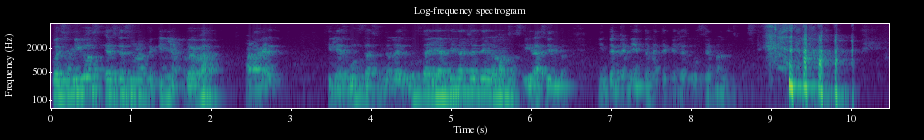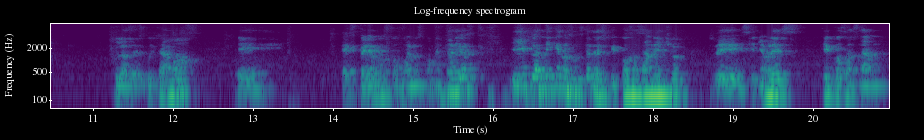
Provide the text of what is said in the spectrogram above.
Pues amigos, esta es una pequeña prueba para ver si les gusta, si no les gusta, y al final del día lo vamos a seguir haciendo, independientemente que les guste o no les guste. Los escuchamos, eh, esperemos con buenos comentarios y platíquenos ustedes qué cosas han hecho de señores, qué cosas han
